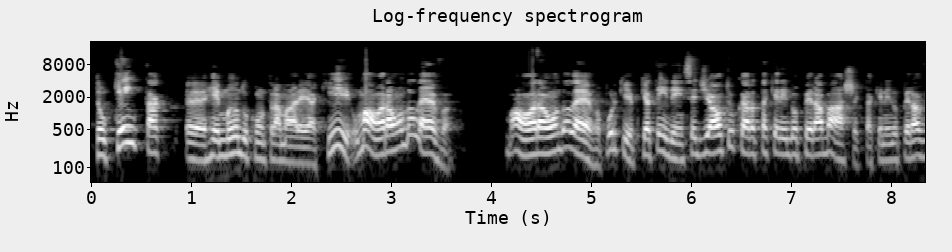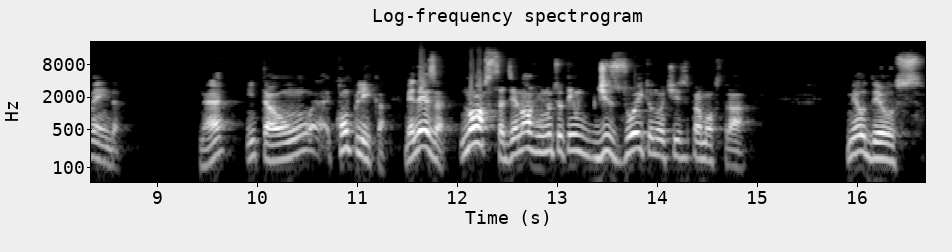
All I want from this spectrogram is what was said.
Então quem está é, remando contra a maré aqui, uma hora a onda leva. Uma hora a onda leva. Por quê? Porque a tendência é de alta e o cara está querendo operar baixa, está querendo operar venda. Né? Então, é, complica. Beleza? Nossa, 19 minutos eu tenho 18 notícias para mostrar. Meu Deus.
